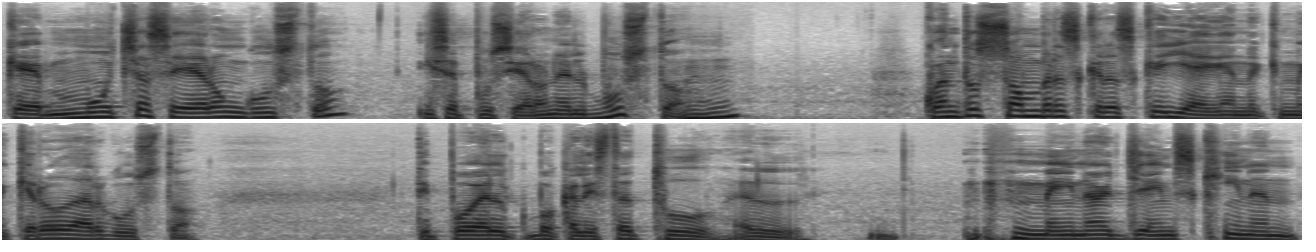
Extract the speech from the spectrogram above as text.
que muchas se dieron gusto y se pusieron el busto. ¿Cuántos hombres crees que lleguen de que me quiero dar gusto? Tipo el vocalista de Tool, el Maynard James Keenan.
